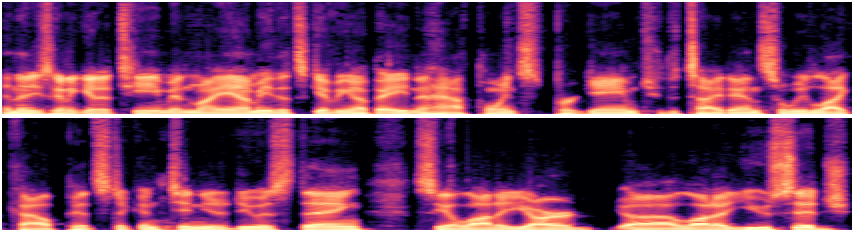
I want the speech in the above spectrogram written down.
And then he's going to get a team in Miami that's giving up eight and a half points per game to the tight end. So we like Kyle Pitts to continue to do his thing, see a lot of yard, uh, a lot of usage,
